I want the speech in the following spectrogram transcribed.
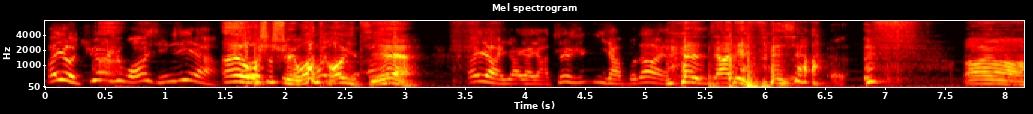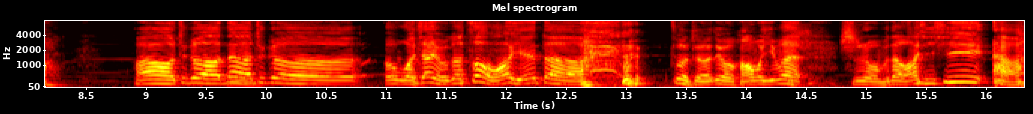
哎呦，居然是王行行啊！哎呦，是水王陶宇杰。哎呀呀呀呀，真是意想不到呀！家电三峡。哎呀，还有这个，那这个，呃，我家有个灶王爷的 作者，就毫无疑问是我们的王西西啊，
